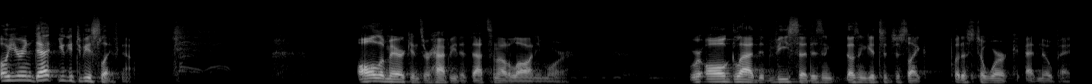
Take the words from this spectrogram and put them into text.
Oh, you're in debt? You get to be a slave now. All Americans are happy that that's not a law anymore. We're all glad that Visa doesn't, doesn't get to just like put us to work at no pay.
